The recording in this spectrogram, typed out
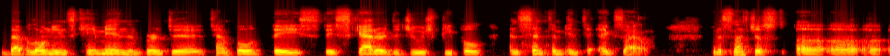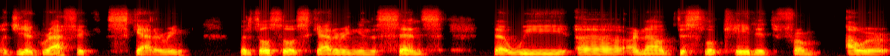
the Babylonians came in and burnt the temple, they, they scattered the Jewish people and sent them into exile. But it's not just a, a, a geographic scattering, but it's also a scattering in the sense that we uh, are now dislocated from our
